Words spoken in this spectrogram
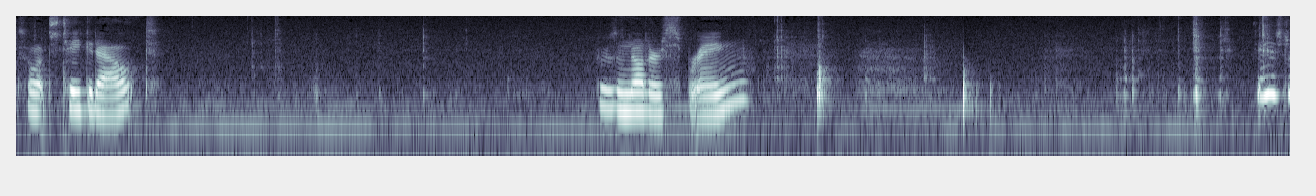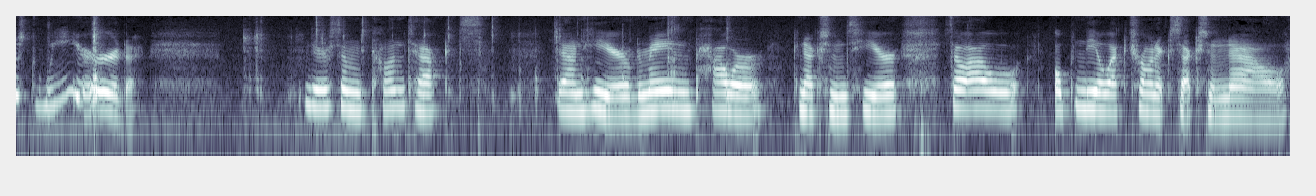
So let's take it out. There's another spring. Thing is just weird. There's some contacts down here. The main power connections here. So I'll open the electronic section now.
